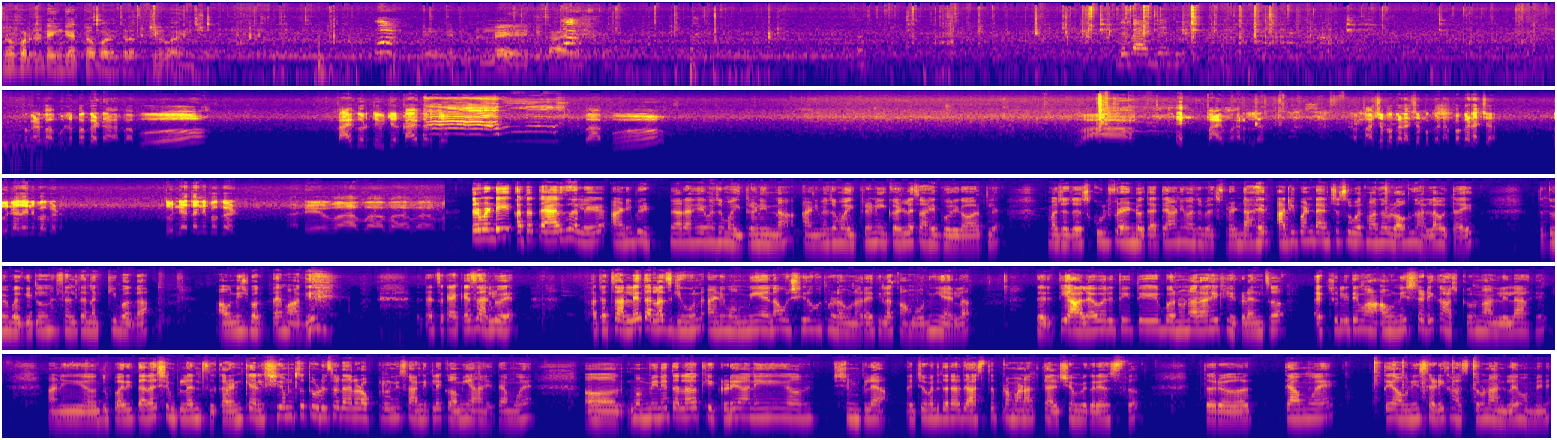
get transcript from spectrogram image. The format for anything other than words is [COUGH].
जोपर्यंत डेंगे आहेत तोपर्यंत जीव आहे तुटले की काय बॅग दे ती. पकड बाबूला पकड. हा बाबू. काय करतो विचार काय करतो? बाबू. वा. [LAUGHS] पाय मारला. अच्छा पकड अच्छा पकड. पकड अच्छा. दोन्ही हाताने पकड. दोन्ही हाताने पकड. तर म्हणजे आता तयार झाले आणि भेटणार आहे माझ्या मैत्रिणींना आणि माझ्या मैत्रिणी इकडल्याच आहेत गोरेगावातल्या. माझ्या ज्या स्कूल फ्रेंड होत्या त्या आणि माझ्या बेस्ट फ्रेंड आहेत. आधी पण त्यांच्यासोबत माझा व्लॉग झाला होता एक. तर तुम्ही बघितलं नसेल तर नक्की बघा. अवनीश बघताय मागे. [LAUGHS] त्याचं काय काय चालू आहे? आता चालले त्यालाच घेऊन आणि मम्मी आहे ना उशीर हो थोडा होणार आहे तिला कामावरून यायला. तर ती आल्यावरती ते बनवणार आहे खेकड्यांचं. ॲक्च्युली ते अवनीशसाठी खास करून आणलेलं आहे. आणि दुपारी त्याला शिंपल्यांचं कारण कॅल्शियमचं थोडंसं त्याला डॉक्टरांनी सांगितले कमी आहे. त्यामुळे मम्मीने त्याला खेकडे आणि शिंपल्या याच्यामध्ये जरा जास्त प्रमाणात कॅल्शियम वगैरे असतं. तर त्यामुळे ते अवनीसाठी खास करून आणलं आहे मम्मीने.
